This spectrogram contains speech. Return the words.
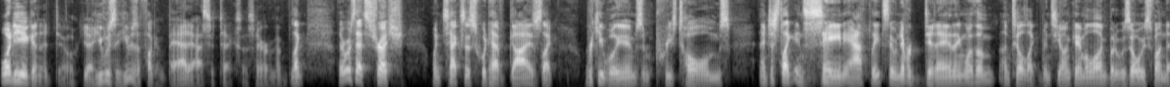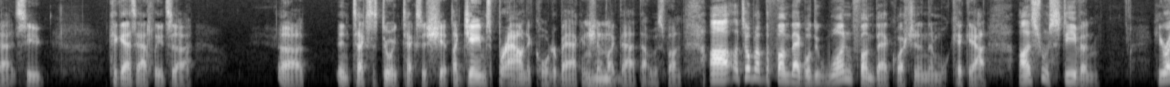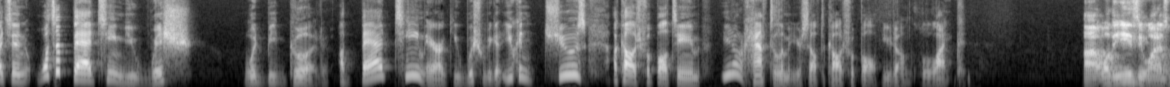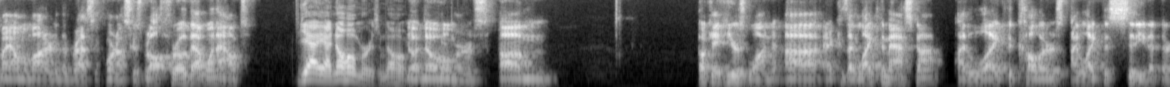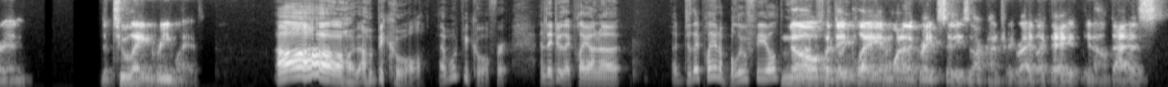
what are you gonna do? Yeah, he was he was a fucking badass at Texas. I remember. Like there was that stretch when Texas would have guys like Ricky Williams and Priest Holmes and just like insane athletes. They never did anything with them until like Vince Young came along. But it was always fun to see kick-ass athletes uh, uh, in Texas doing Texas shit, like James Brown at quarterback and mm-hmm. shit like that. That was fun. Uh, let's open up the fun bag. We'll do one fun bag question and then we'll kick out. Uh, it's from Steven. He writes in, What's a bad team you wish would be good? A bad team, Eric, you wish would be good. You can choose a college football team. You don't have to limit yourself to college football if you don't like. Uh, well, the easy one is my alma mater, the Nebraska Cornhuskers, but I'll throw that one out. Yeah, yeah, no homerism, no homers. No, no homers. Um, okay, here's one because uh, I like the mascot, I like the colors, I like the city that they're in. The Tulane Green Wave. Oh, that would be cool. That would be cool for, and they do. They play on a. Do they play on a blue field? No, but they play wave, in right? one of the great cities in our country, right? Like they, you know, that is,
